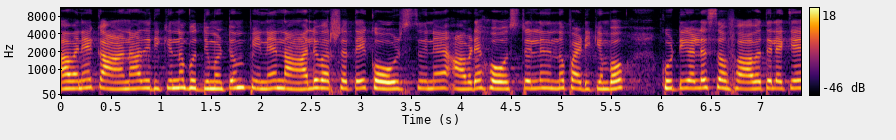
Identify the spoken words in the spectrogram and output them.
അവനെ കാണാതിരിക്കുന്ന ബുദ്ധിമുട്ടും പിന്നെ നാല് വർഷത്തെ കോഴ്സിന് അവിടെ ഹോസ്റ്റലിൽ നിന്ന് പഠിക്കുമ്പോൾ കുട്ടികളുടെ സ്വഭാവത്തിലേക്ക്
